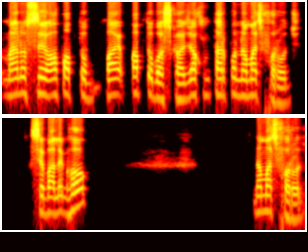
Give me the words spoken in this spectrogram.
মানুষ সে অপ্রাপ্ত প্রাপ্তবয়স্ক হয়, যখন তারপর নামাজ ফরজ, সে বালেগ হোক, নামাজ ফরজ।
